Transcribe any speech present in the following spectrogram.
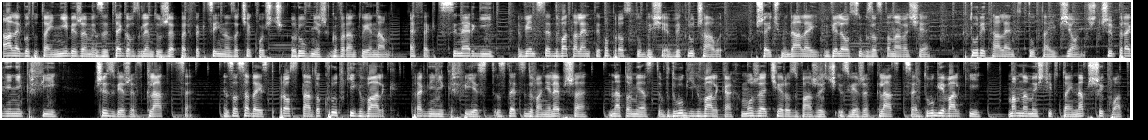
ale go tutaj nie bierzemy z tego względu, że perfekcyjna zaciekłość również gwarantuje nam efekt synergii, więc te dwa talenty po prostu by się wykluczały. Przejdźmy dalej. Wiele osób zastanawia się, który talent tutaj wziąć. Czy pragnienie krwi, czy zwierzę w klatce. Zasada jest prosta, do krótkich walk pragnienie krwi jest zdecydowanie lepsze, natomiast w długich walkach możecie rozważyć zwierzę w klatce. Długie walki mam na myśli tutaj na przykład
